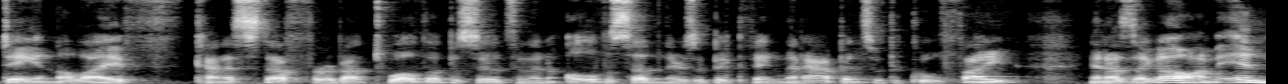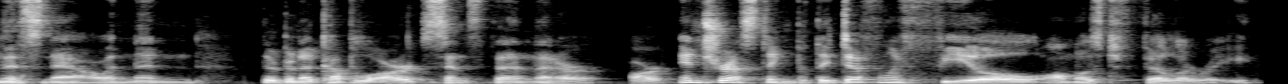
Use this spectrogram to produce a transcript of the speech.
day in the life kind of stuff for about 12 episodes and then all of a sudden there's a big thing that happens with a cool fight and I was like, "Oh, I'm in this now." And then there've been a couple arcs since then that are are interesting, but they definitely feel almost fillery.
